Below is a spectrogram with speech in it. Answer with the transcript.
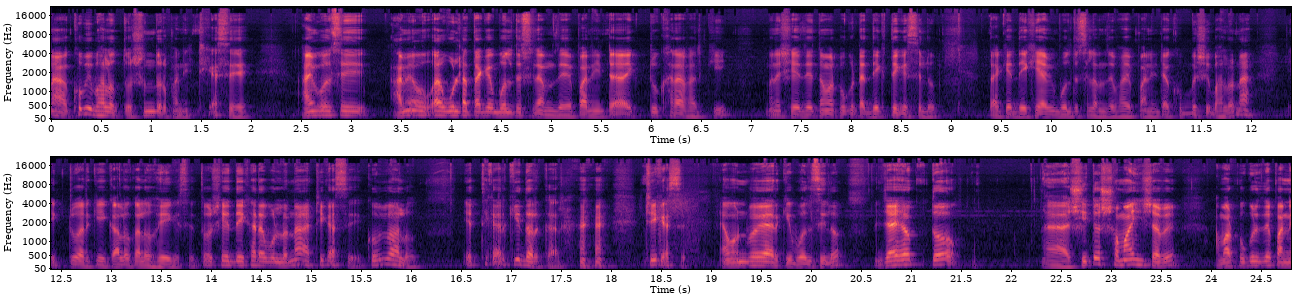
না, খুবই ভালো তো, সুন্দর পানি, ঠিক আছে? আমি বলছি আমিও আর উল্টা তাকে বলতেছিলাম যে, পানিটা একটু খারাপ আর কি মানে সে যেহেতু আমার পুকুরটা দেখতে গেছিল, তাকে দেখে আমি বলতেছিলাম যে, ভাই, পানিটা খুব বেশি ভালো না, একটু আর কি কালো কালো হয়ে গেছে। তো সে দেখারে বলল, না, ঠিক আছে, খুবই ভালো, এর থেকে আর কি দরকার? ঠিক আছে, এমনভাবে আর কি বলছিল। যাই হোক, তো শীতের সময় হিসাবে আমার পুকুরিতে পানি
